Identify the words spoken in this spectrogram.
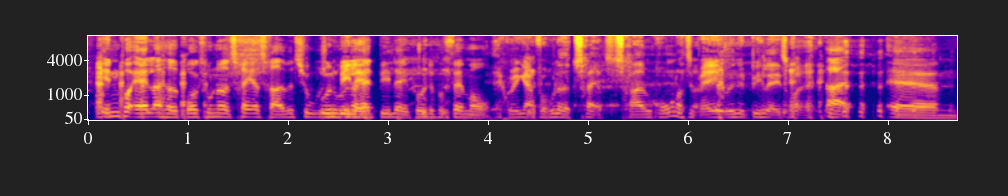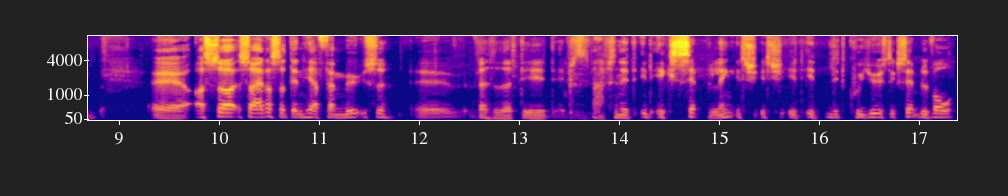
inde på alder havde brugt 133.000 uden, uden at have et bilag på det på fem år. Jeg kunne ikke engang få 133 kroner tilbage uden et bilag, tror jeg. Nej. Øhm, øh, og så, så er der så den her famøse, øh, hvad hedder det, bare sådan et, et eksempel, ikke? Et, et, et, et lidt kuriøst eksempel, hvor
